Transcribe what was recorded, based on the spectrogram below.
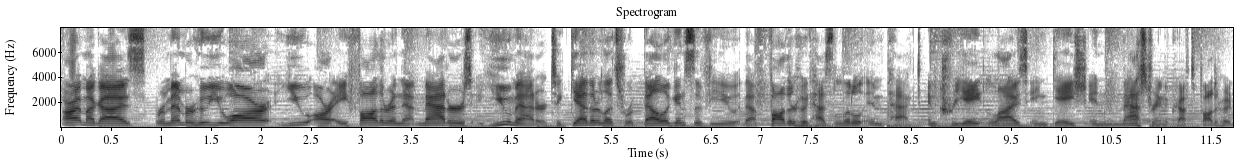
All right, my guys, remember who you are. You are a father, and that matters. You matter. Together, let's rebel against the view that fatherhood has little impact and create lives engaged in mastering the craft of fatherhood.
